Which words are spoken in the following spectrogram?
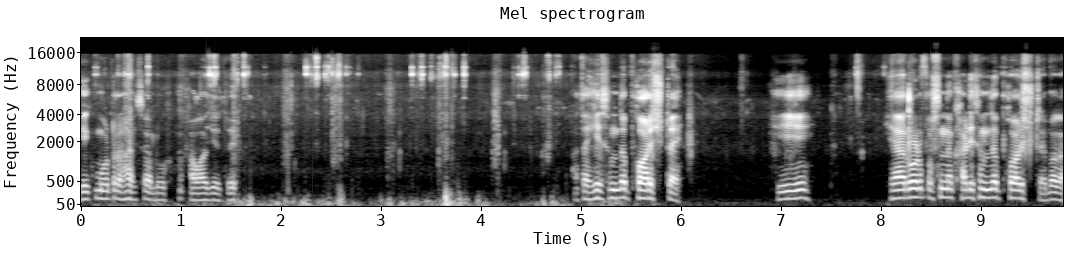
एक मोटर आहे चालू आवाज येतोय. आता ही समजा फॉरेस्ट आहे. ही ह्या रोडपासून खाली समजा फॉरेस्ट आहे बघा.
